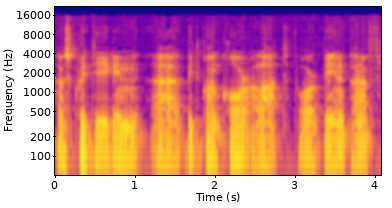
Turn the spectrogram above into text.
I was critiquing uh, Bitcoin Core a lot for being kind of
